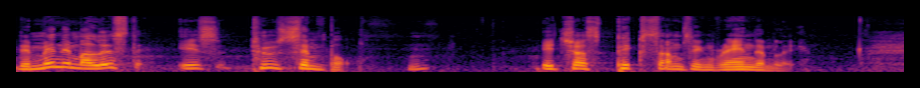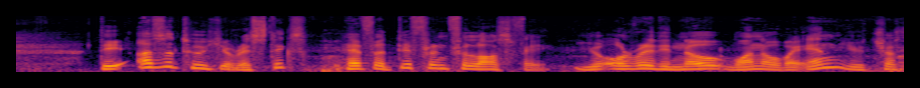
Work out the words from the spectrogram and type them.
The minimalist is too simple. Hmm? It just picks something randomly. The other two heuristics have a different philosophy. You already know 1 over n, you just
